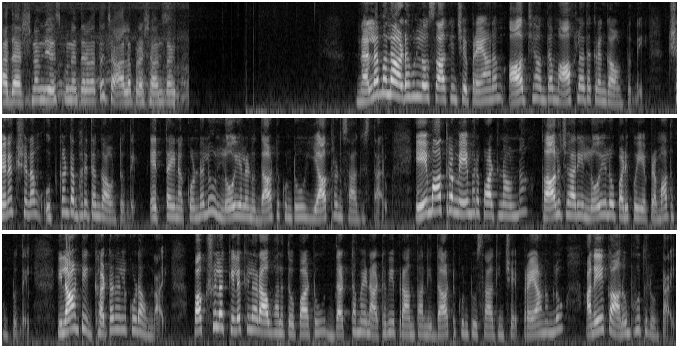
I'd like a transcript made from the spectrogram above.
ఆ దర్శనం చేసుకున్న తర్వాత చాలా ప్రశాంతంగా నల్లమల అడవుల్లో సాగించే ప్రయాణం ఆద్యాంతం ఆహ్లాదకరంగా ఉంటుంది. క్షణక్షణం ఉత్కంఠభరితంగా ఉంటుంది. ఎత్తైన కొండలు లోయలను దాటుకుంటూ యాత్రను సాగిస్తారు. ఏమాత్రం ఏమరపాటున ఉన్నా కాలుజారి లోయలో పడిపోయే ప్రమాదం ఉంటుంది. ఇలాంటి ఘటనలు కూడా ఉన్నాయి. పక్షుల కిలకిల రావాలతో పాటు దట్టమైన అటవీ ప్రాంతాన్ని దాటుకుంటూ సాగించే ప్రయాణంలో అనేక అనుభూతులుంటాయి.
